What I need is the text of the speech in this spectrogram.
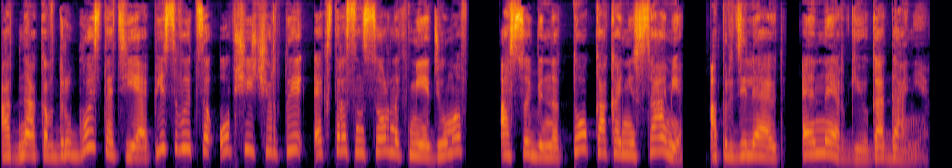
Однако в другой статье описываются общие черты экстрасенсорных медиумов, особенно то, как они сами определяют энергию гадания.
